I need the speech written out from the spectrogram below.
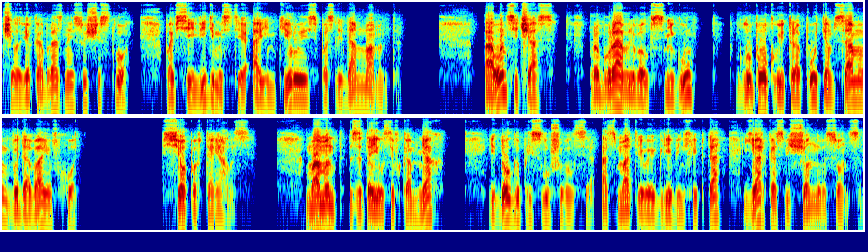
человекообразное существо, по всей видимости, ориентируясь по следам мамонта. А он сейчас пробуравливал в снегу глубокую тропу, тем самым выдавая вход. Все повторялось. Мамонт затаился в камнях и долго прислушивался, осматривая гребень хребта, ярко освещенного солнцем.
